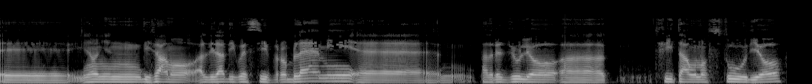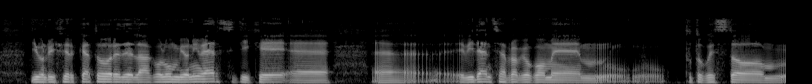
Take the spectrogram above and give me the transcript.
Ogni, diciamo, al di là di questi problemi, eh, Padre Giulio eh, cita uno studio di un ricercatore della Columbia University che eh, eh evidenzia proprio come mh, mm, tutto questo. Mh, mm,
